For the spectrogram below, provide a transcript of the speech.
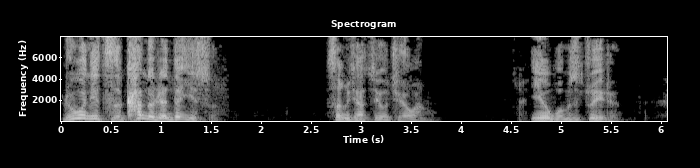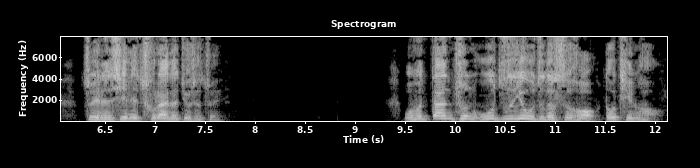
如果你只看到人的意思，剩下只有绝望，因为我们是罪人，罪人心里出来的就是罪。我们单纯无知幼稚的时候都挺好，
